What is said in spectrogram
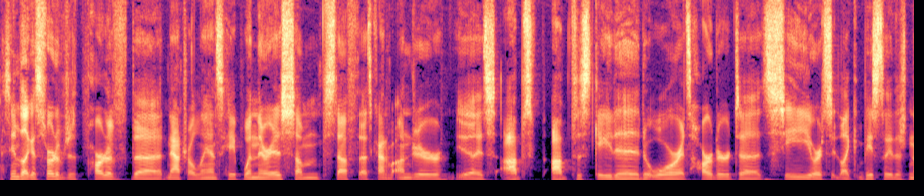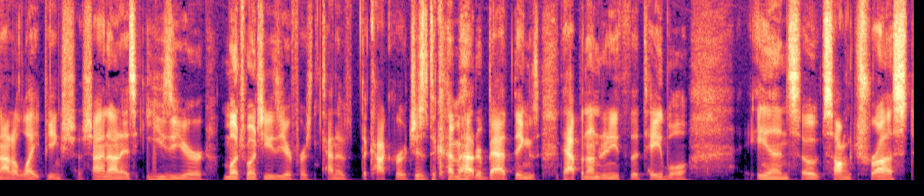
it seems like it's sort of just part of the natural landscape. When there is some stuff that's kind of under you know, it's obf- obfuscated or it's harder to see or it's like basically there's not a light being sh- shined on it. it's easier much much easier for kind of the cockroaches to come out or bad things to happen underneath the table and so Songtrust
